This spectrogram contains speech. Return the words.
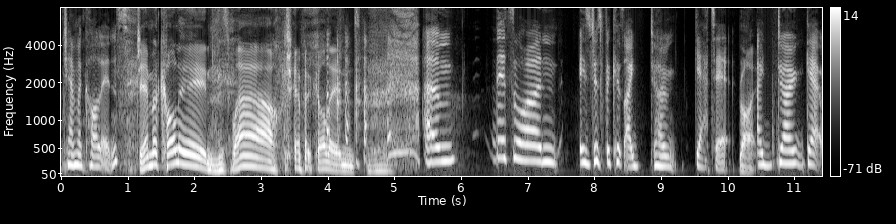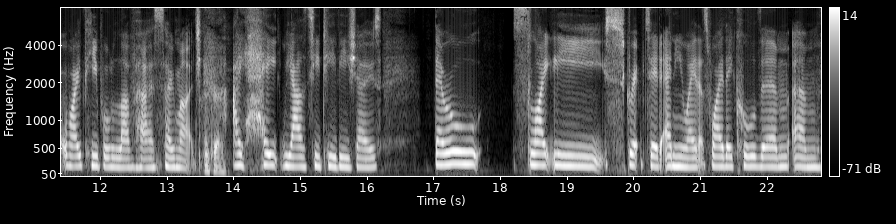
Gemma Collins. Gemma Collins. Wow, Gemma Collins. Um, this one is just because I don't get it. Right. I don't get why people love her so much. Okay. I hate reality TV shows. They're all slightly scripted anyway. That's why they call them um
